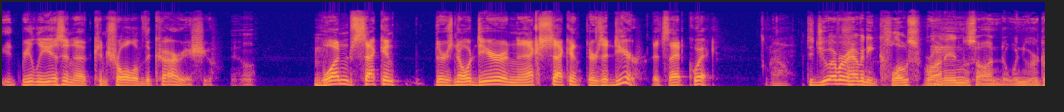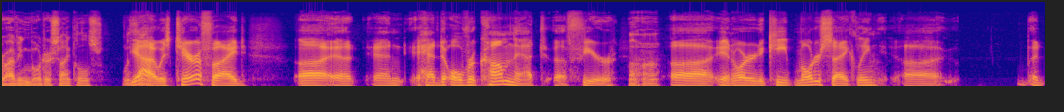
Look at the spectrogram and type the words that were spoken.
it really isn't a control of the car issue. One second there's no deer, and the next second there's a deer. It's that quick. Did you ever have any close run ins on when you were driving motorcycles? with yeah, them? I was terrified uh, and, and had to overcome that uh, fear Uh-huh. uh, in order to keep motorcycling. Uh, but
